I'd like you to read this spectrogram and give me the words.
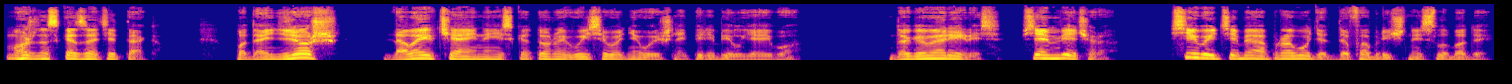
«Можно сказать и так. Подойдешь, давай в чайной, из которой вы сегодня вышли», — перебил я его. «Договорились. В семь вечера. Сивый тебя проводят до фабричной слободы.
